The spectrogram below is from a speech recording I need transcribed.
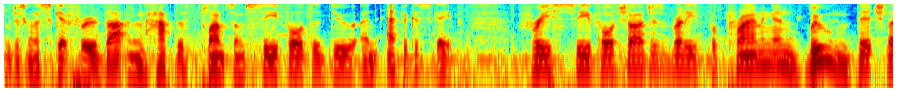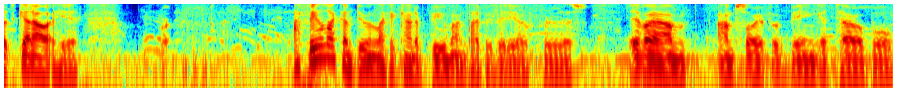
I'm just going to skip through that and have to plant some C4 to do an epic escape. Three C4 charges ready for priming and boom, bitch, let's get out of here. I feel like I'm doing like a kind of Booman type of video through this. If I am, I'm sorry for being a terrible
